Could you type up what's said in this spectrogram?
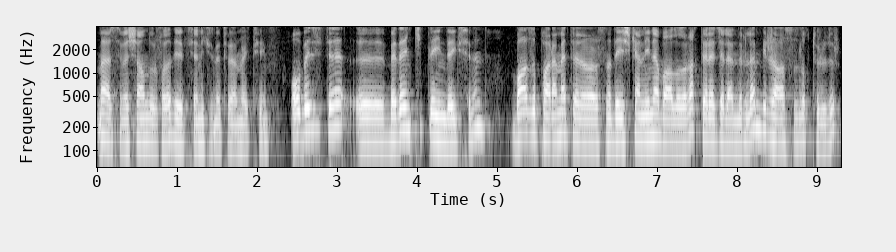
Mersin ve Şanlıurfa'da diyetisyenlik hizmeti vermekteyim. Obezite e, beden kitle indeksinin bazı parametreler arasında değişkenliğine bağlı olarak derecelendirilen bir rahatsızlık türüdür.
